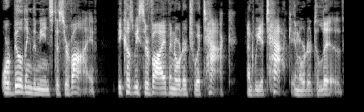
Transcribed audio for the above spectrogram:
or building the means to survive, because we survive in order to attack, and we attack in order to live.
